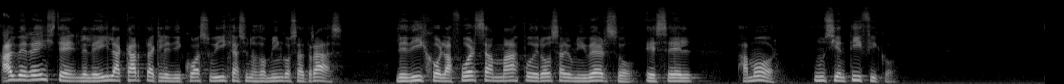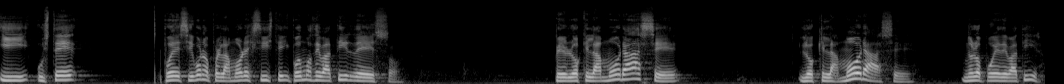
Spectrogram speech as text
Albert Einstein, le leí la carta que le dedicó a su hija hace unos domingos atrás. Le dijo, la fuerza más poderosa del universo es el amor, un científico. Y usted puede decir, bueno, pero el amor existe y podemos debatir de eso. Pero lo que el amor hace, lo que el amor hace, no lo puede debatir.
